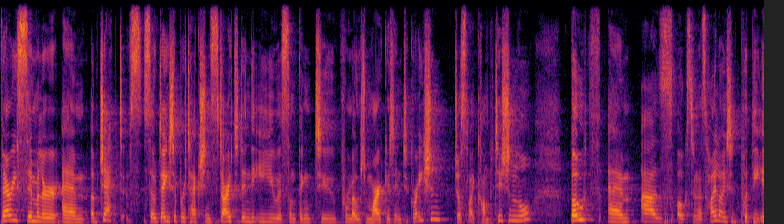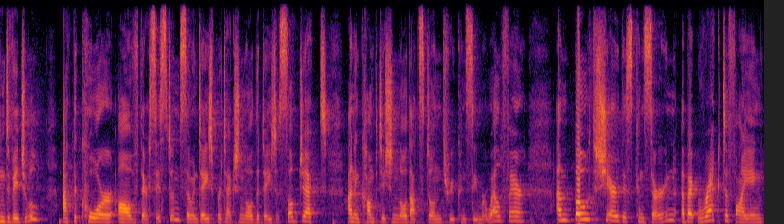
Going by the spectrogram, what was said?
very similar um, objectives. So data protection started in the EU as something to promote market integration, just like competition law. Both, um, as Augustin has highlighted, put the individual at the core of their system. So in data protection law, the data subject, and in competition law, that's done through consumer welfare. And both share this concern about rectifying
